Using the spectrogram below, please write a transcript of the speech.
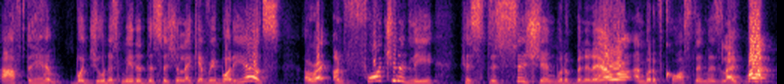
after him. But Judas made a decision like everybody else. All right. Unfortunately, his decision would have been an error and would have cost him his life. But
